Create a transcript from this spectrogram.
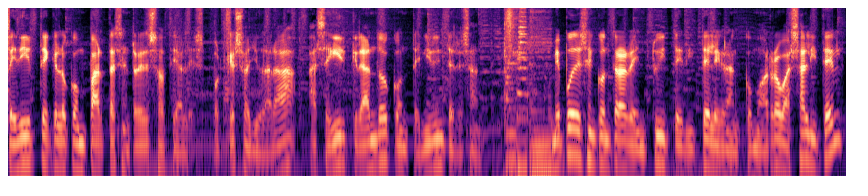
pedirte que lo compartas en redes sociales, porque eso ayudará a seguir creando contenido interesante. Me puedes encontrar en Twitter y Telegram como arroba salitel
